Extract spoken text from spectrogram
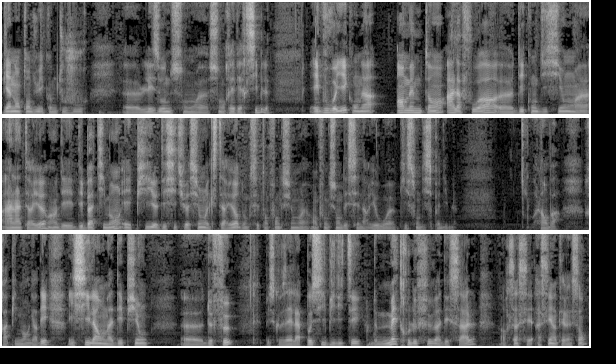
Bien entendu et comme toujours, euh, les zones sont, euh, sont réversibles. Et vous voyez qu'on a en même temps à la fois euh, des conditions à l'intérieur, hein, des, bâtiments, et puis des situations extérieures, donc c'est en fonction, en fonction des scénarios qui sont disponibles. Voilà, on va rapidement regarder. Ici, là, on a des pions de feu, puisque vous avez la possibilité de mettre le feu à des salles. Alors ça, c'est assez intéressant.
